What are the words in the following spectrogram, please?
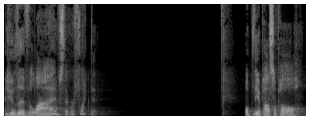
and who live lives that reflect it? Well, the Apostle Paul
